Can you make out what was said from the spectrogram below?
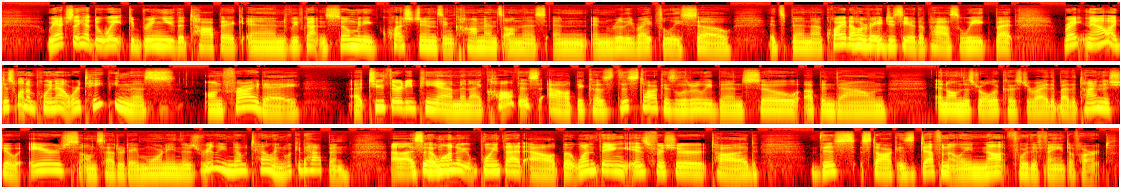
we actually had to wait to bring you the topic, and we've gotten so many questions and comments on this, and, and really rightfully so. It's been uh, quite outrageous here the past week, but right now, I just want to point out we're taping this on Friday at 2:30 p.m. and I call this out because this stock has literally been so up and down and on this roller coaster ride that by the time the show airs on Saturday morning, there's really no telling what could happen. Uh, so I want to point that out. But one thing is for sure, Todd, this stock is definitely not for the faint of heart.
